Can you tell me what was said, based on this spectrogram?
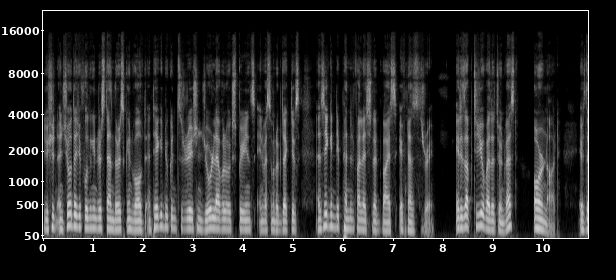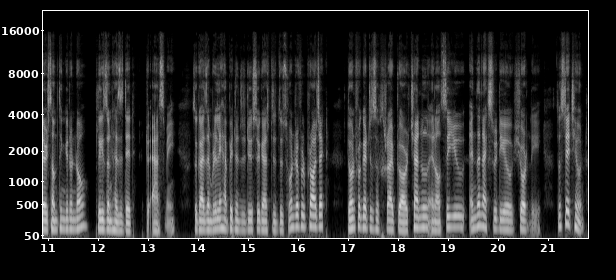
You should ensure that you fully understand the risk involved and take into consideration your level of experience, investment objectives, and seek independent financial advice if necessary. It is up to you whether to invest or not. If there is something you don't know, please don't hesitate to ask me. So guys, I'm really happy to introduce you guys to this wonderful project. Don't forget to subscribe to our channel and I'll see you in the next video shortly. So stay tuned.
